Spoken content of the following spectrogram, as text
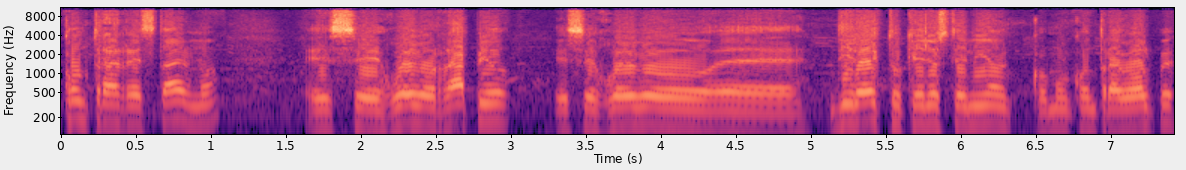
contrarrestar ¿no? ese juego rápido, ese juego directo que ellos tenían como un contragolpe.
